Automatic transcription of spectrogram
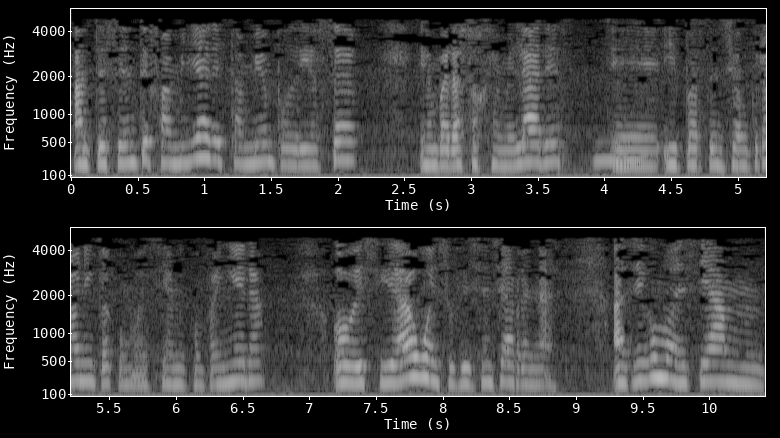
antecedentes familiares también podría ser, embarazos gemelares, eh, hipertensión crónica, como decía mi compañera, obesidad o insuficiencia renal. Así como decía mm,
